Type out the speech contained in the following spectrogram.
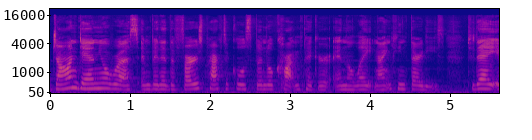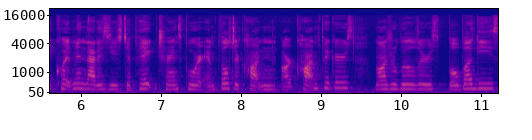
John Daniel Rust invented the first practical spindle cotton picker in the late 1930s. Today, equipment that is used to pick, transport, and filter cotton are cotton pickers, module builders, boll buggies,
